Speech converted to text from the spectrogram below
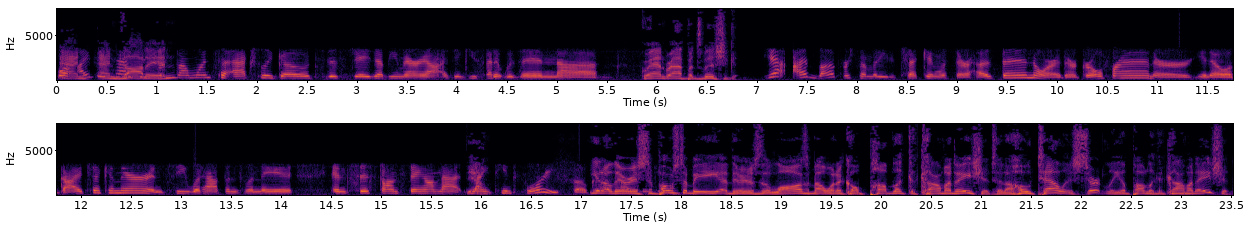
well, and- I'd be and got for in. someone to actually go to this JW Marriott. I think you said it was in. Uh, Grand Rapids, Michigan. Yeah, I'd love for somebody to check in with their husband or their girlfriend or you know a guy check in there and see what happens when they insist on staying on that Yeah. 19th floor you spoke. You know, there is supposed to be, uh, there's the laws about what are called public accommodations, and a hotel is certainly a public accommodation.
